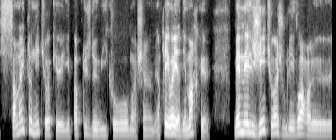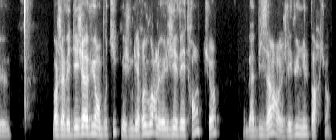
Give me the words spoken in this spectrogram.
ça m'a étonné, tu vois, qu'il n'y ait pas plus de Wico, machin. Mais après, ouais, il y a des marques. Même LG, tu vois, je voulais voir le. Bon, j'avais déjà vu en boutique, mais je voulais revoir le LG V30, tu vois. Bah, bizarre, je l'ai vu nulle part, tu vois.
